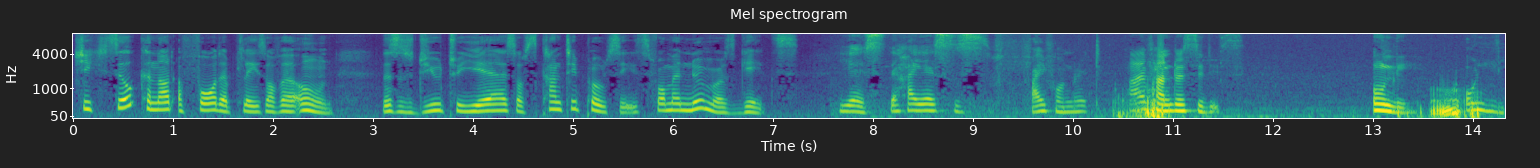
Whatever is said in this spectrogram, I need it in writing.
she still cannot afford a place of her own. This is due to years of scanty proceeds from her numerous gigs. Yes, the highest is 500. 500 cedis. Only. Only.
